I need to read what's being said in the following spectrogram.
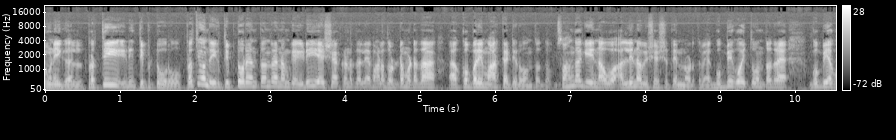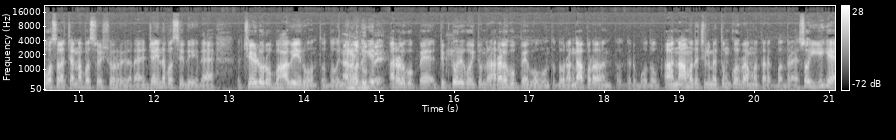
ಕುಣಿಗಲ್ ಪ್ರತಿ ಇಡೀ ತಿಪಟೂರು ಪ್ರತಿಯೊಂದು ಈಗ ತಿಪಟೂರು ಅಂತಂದ್ರೆ ನಮಗೆ ಇಡೀ ಏಷ್ಯಾ ಖಂಡದಲ್ಲೇ ಬಹಳ ದೊಡ್ಡ ಮಟ್ಟದ ಕೊಬ್ಬರಿ ಮಾರ್ಕೆಟ್ ಇರುವಂತದ್ದು ಸೊ ಹಂಗಾಗಿ ನಾವು ಅಲ್ಲಿನ ವಿಶೇಷತೆಯನ್ನು ನೋಡ್ತೇವೆ. ಗುಬ್ಬಿಗೆ ಹೋಯ್ತು ಅಂತಂದ್ರೆ ಗುಬ್ಬಿಯ ಗೋಸಲ ಚನ್ನಬಸವೇಶ್ವರರು ಇದ್ದಾರೆ ಜೈನ ಬಸದಿ ಇದೆ ಚೇಳೂರು ಬಾವಿ ಇರುವಂತದ್ದು ಇನ್ನು. ಮಧುಗಿರಿ ಅರಳಗುಪ್ಪೆ ತಿಪ್ಟೂರಿಗೆ ಹೋಯ್ತು ಅಂದ್ರೆ ಅರಳಗುಪ್ಪೆಗೆ ಹೋಗುವಂಥದ್ದು ರಂಗಾಪುರ ಅಂತ ಇರ್ಬೋದು. ಆ ನಾಮದ ಚಿಲುಮೆ ತುಮಕೂರು ಗ್ರಾಮಾಂತರಕ್ಕೆ ಬಂದ್ರೆ. ಸೊ ಹೀಗೆ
